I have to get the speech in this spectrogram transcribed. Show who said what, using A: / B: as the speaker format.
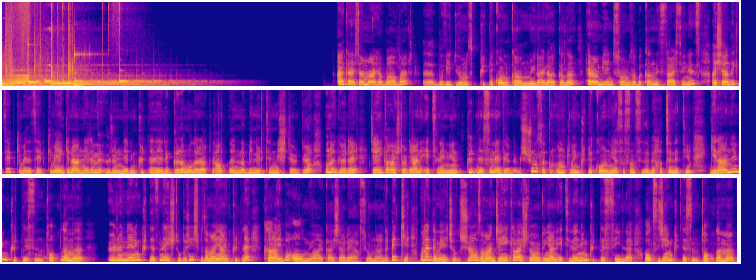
A: Música Arkadaşlar merhabalar. Ee, bu videomuz kütle korumu kanunu ile alakalı. Hemen birinci sorumuza bakalım isterseniz. Aşağıdaki tepkimede tepkimeye girenlerin ve ürünlerin kütleleri gram olarak ve altlarında belirtilmiştir diyor. Buna göre C2H4 yani etilenin kütlesi nedir demiş. Şunu sakın unutmayın kütle korumu yasasını size bir hatırlatayım. Girenlerin kütlesinin toplamı ürünlerin kütlesine eşit olur. Hiçbir zaman yani kütle kaybı olmuyor arkadaşlar reaksiyonlarda. Peki bu ne demeye çalışıyor? O zaman C2H4'ün yani etilenin kütlesiyle oksijenin kütlesinin toplamı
